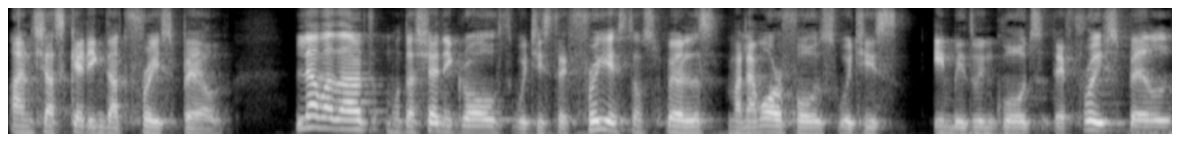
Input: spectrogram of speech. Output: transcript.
And just getting that free spell. Lava Dart, Mutagenic Growth, which is the freest of spells, Manamorphose, which is, in between quotes, the free spell,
